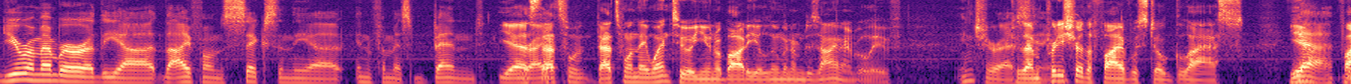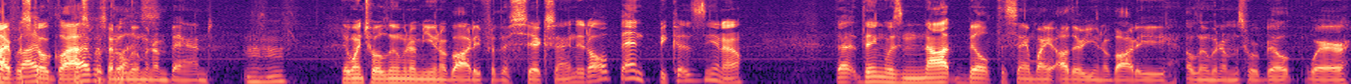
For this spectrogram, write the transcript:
Do you remember the uh, the iPhone six and the uh, infamous bend? Yes, right? that's when that's when they went to a unibody aluminum design, I believe. interesting. Because I'm pretty sure the five was still glass. Yeah, the five was five- still glass with an glass. aluminum band. Mm-hmm. They went to aluminum unibody for the six, and it all bent because you know that thing was not built the same way other unibody aluminums were built, where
